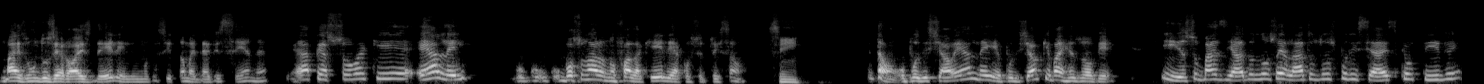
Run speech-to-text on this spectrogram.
mais um dos heróis dele, ele nunca citou, mas deve ser, né? É a pessoa que é a lei. O, o Bolsonaro não fala que ele é a Constituição? Sim. Então, o policial é a lei, é o policial que vai resolver. E isso baseado nos relatos dos policiais que eu tive,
